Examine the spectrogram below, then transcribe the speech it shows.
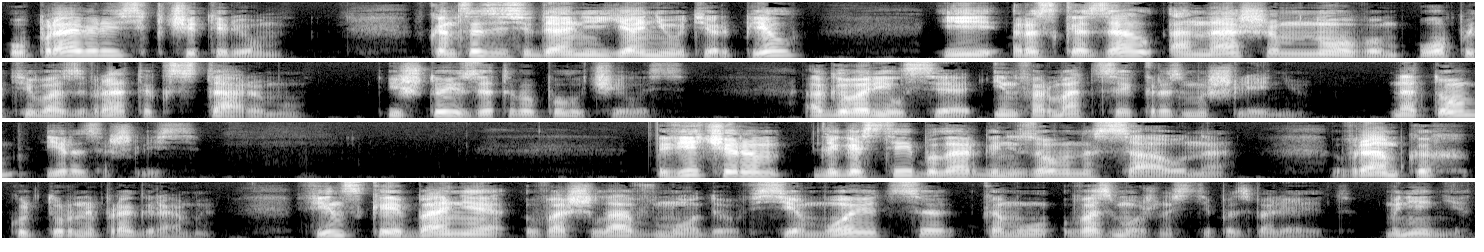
Управились к четырем. В конце заседания я не утерпел и рассказал о нашем новом опыте возврата к старому. И что из этого получилось? Оговорился информация к размышлению. На том и разошлись. Вечером для гостей была организована сауна в рамках культурной программы. Финская баня вошла в моду. Все моются, кому возможности позволяют. Мне нет.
